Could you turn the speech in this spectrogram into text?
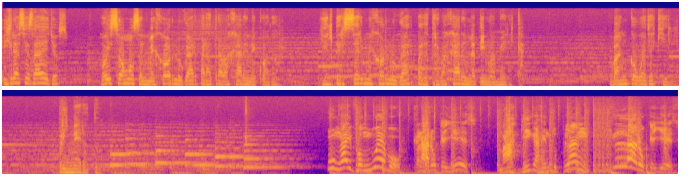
Y gracias a ellos, hoy somos el mejor lugar para trabajar en Ecuador y el tercer mejor lugar para trabajar en Latinoamérica. Banco Guayaquil, primero tú. ¿Un iPhone nuevo? Claro que yes. ¿Más gigas en tu plan? Claro que yes.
